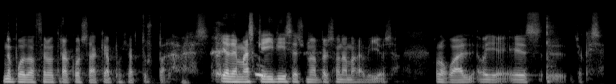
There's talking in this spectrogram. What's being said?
no puedo hacer otra cosa que apoyar tus palabras. Y además que Iris es una persona maravillosa. Con lo cual, oye, es, eh, yo qué sé,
